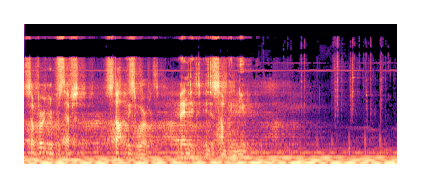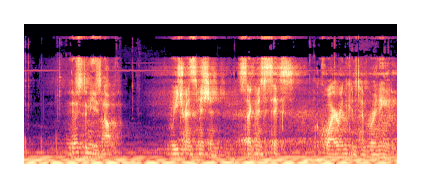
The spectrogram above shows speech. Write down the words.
subvert your perception, stop this world, bend it into something new. Destiny is not without. Retransmission, Segment 6, Acquiring Contemporaneity.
